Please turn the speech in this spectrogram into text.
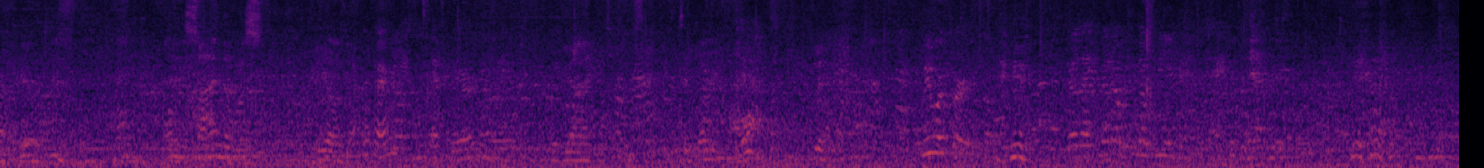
On the sign there was Okay. That's weird. the guy to everything. We were first. They're like, no, no, no, we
